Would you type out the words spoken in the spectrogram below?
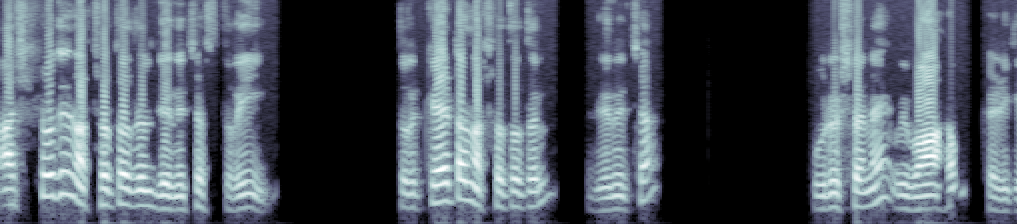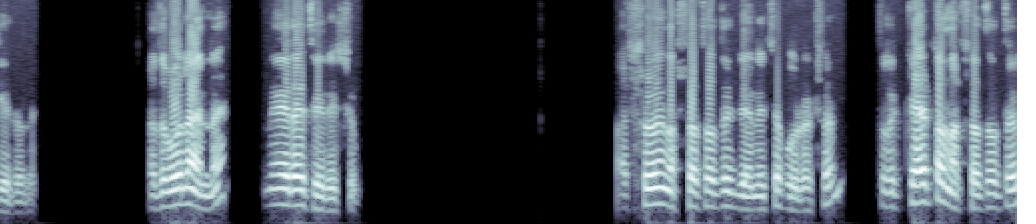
അശ്വതി നക്ഷത്രത്തിൽ ജനിച്ച സ്ത്രീ തൃക്കേട്ട നക്ഷത്രത്തിൽ ജനിച്ച പുരുഷനെ വിവാഹം കഴിക്കരുത്. അതുപോലെ തന്നെ നേരെ തിരിച്ചും. അശ്വതി നക്ഷത്രത്തിൽ ജനിച്ച പുരുഷൻ തൃക്കേട്ട നക്ഷത്രത്തിൽ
